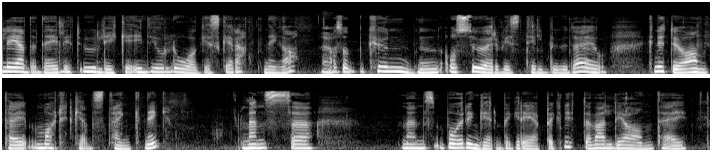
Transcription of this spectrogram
leder det i litt ulike ideologiske retninger. Ja. Altså Kunden og servicetilbudet er jo, knytter jo an til markedstenkning. Mens, mens borgerbegrepet knytter veldig an til ei,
